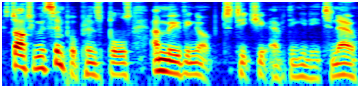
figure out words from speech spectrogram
starting with simple principles and moving up to teach you everything you need to know.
